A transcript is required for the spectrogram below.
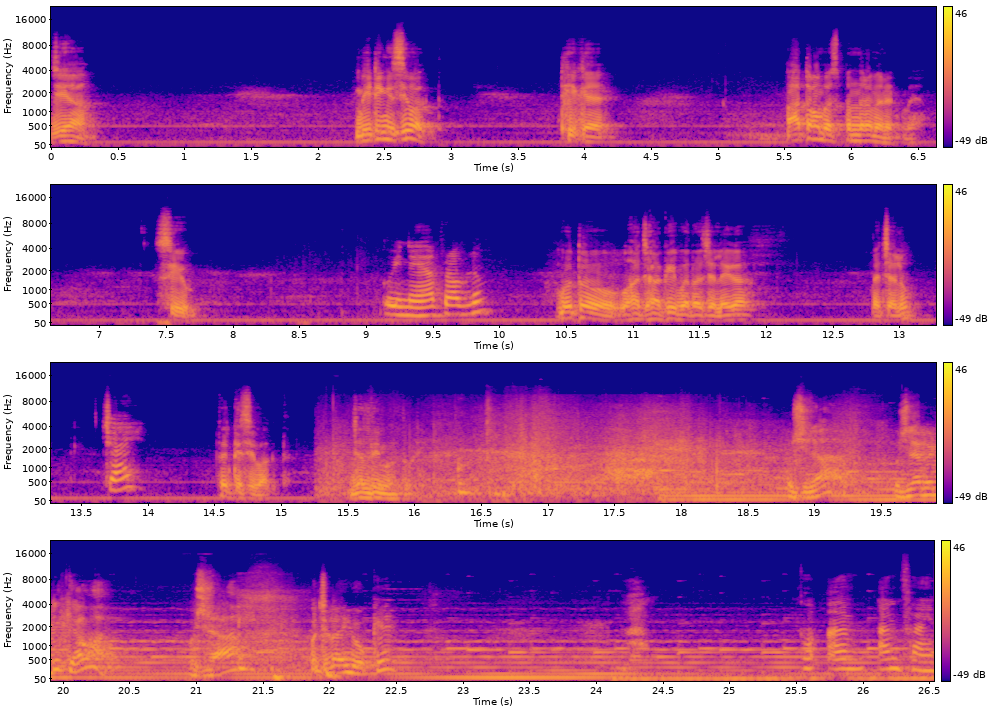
जी हाँ। मीटिंग इसी वक्त। ठीक है। आता हूँ बस पंद्रह मिनट में। सी यू कोई नया प्रॉब्लम? वो तो वहाँ जाके ही पता चलेगा। मैं चलूँ? चाय? फिर किसी वक्त। जल्दी में थोड़ी उजला उजला बेटी क्या हुआ? उजला? उजला ही ओके आई एम फाइन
